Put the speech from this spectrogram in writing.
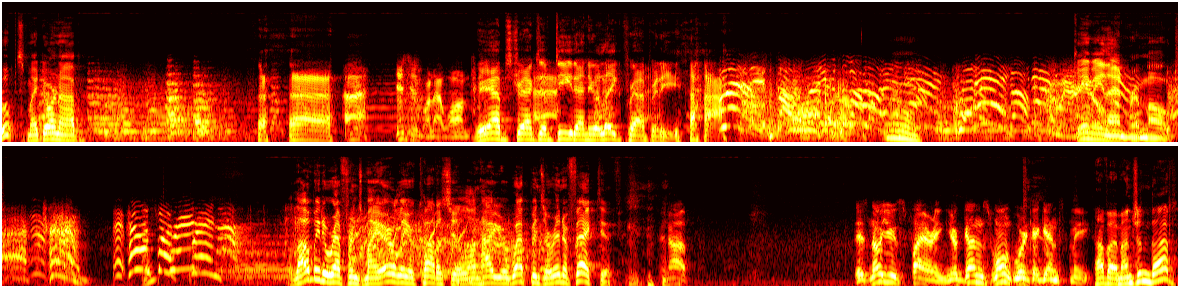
Oops, my doorknob. Ah, this is what I want. The abstract of deed on your lake property. Let's go. Let's go. Give me that remote. Help us, Prince. Allow me to reference my earlier codicil on how your weapons are ineffective. Enough. There's no use firing. Your guns won't work against me. Have I mentioned that?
